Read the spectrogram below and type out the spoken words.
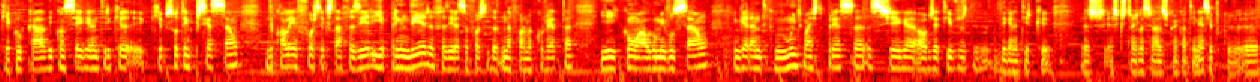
que é colocada e consegue garantir que a, que a pessoa tem percepção de qual é a força que está a fazer e aprender a fazer essa força na forma correta e com alguma evolução garante que muito mais depressa se chega a objetivos de, de garantir que as, as, questões relacionadas com a incontinência, porque uh,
